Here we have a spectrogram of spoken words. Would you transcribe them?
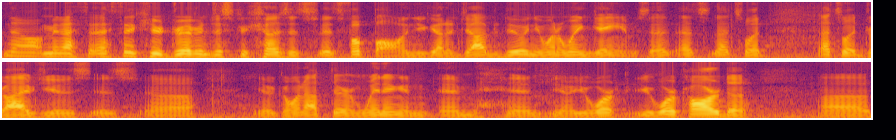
No, I mean I, th- I think you're driven just because it's it's football and you got a job to do and you want to win games. That, that's that's what that's what drives you is, is uh, you know going out there and winning and, and, and you know you work you work hard to uh,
